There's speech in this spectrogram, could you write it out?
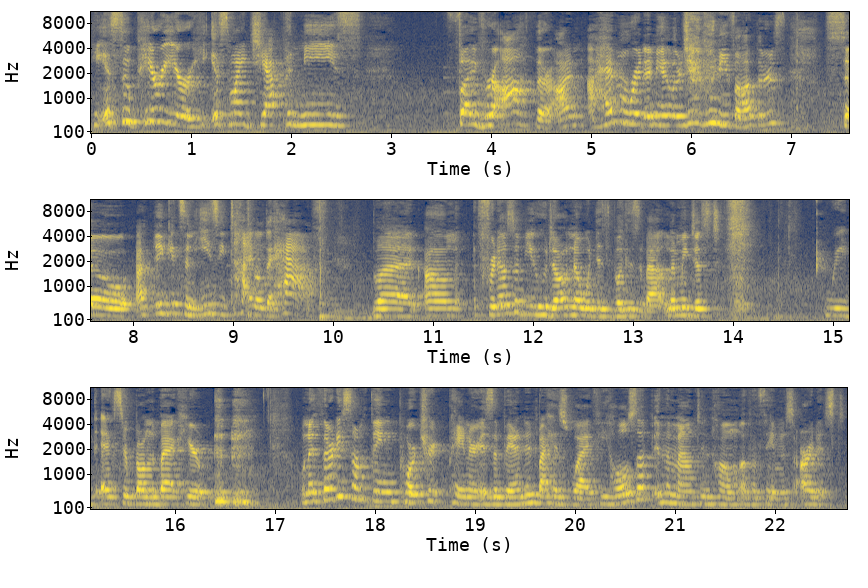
he is superior. He is my Japanese favorite author. I'm, I haven't read any other Japanese authors, so I think it's an easy title to have. But um, for those of you who don't know what this book is about, let me just read the excerpt on the back here. When a 30-something portrait painter is abandoned by his wife, he holds up in the mountain home of a famous artist.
